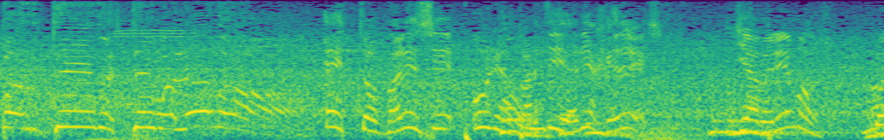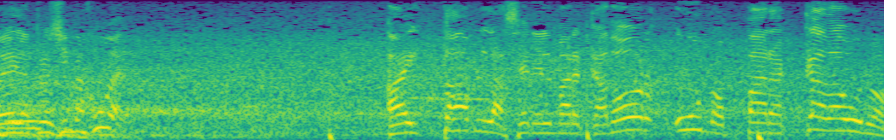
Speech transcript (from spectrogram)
partido está igualado. Esto parece una partida de ajedrez. Ya veremos cuál es la próxima jugada. Hay tablas en el marcador, uno para cada uno.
